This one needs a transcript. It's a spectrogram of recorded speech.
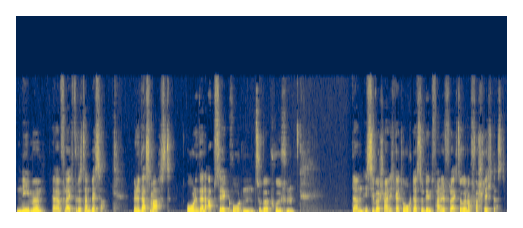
nehme, äh, vielleicht wird es dann besser. Wenn du das machst, ohne deine Upsell-Quoten zu überprüfen, dann ist die Wahrscheinlichkeit hoch, dass du den Funnel vielleicht sogar noch verschlechterst.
